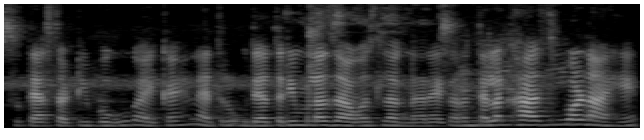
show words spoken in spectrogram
सो त्यासाठी बघू काय काय. नाहीतर उद्या तरी मला जावंच लागणार आहे. कारण त्याला खास पण आहे.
